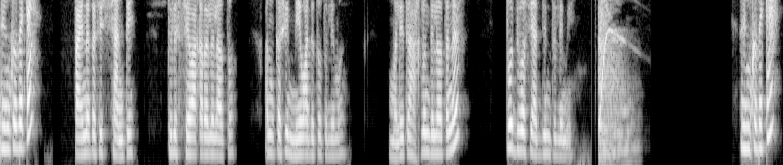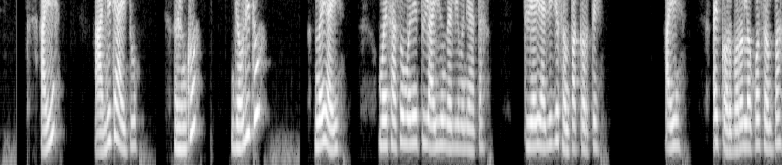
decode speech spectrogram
रिंकू बेटा? पाय ना कशी शांती. तुला सेवा करायला लावतो. आणि कशी मेवा देतो तुले मग. मला ते हाकलून दिलं होतं ना? तो दिवस याद देईन तुले मी. रिंकू बेटा? आई? आली का आई तू? रिंकू? जेवली तू? नाही आई. मै सासू म्हणे तू आई येऊन राहिली म्हणे आता. तू आई आली की स्वयंपाक करते. आई आई कर बरं लवकर स्वयंपाक.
